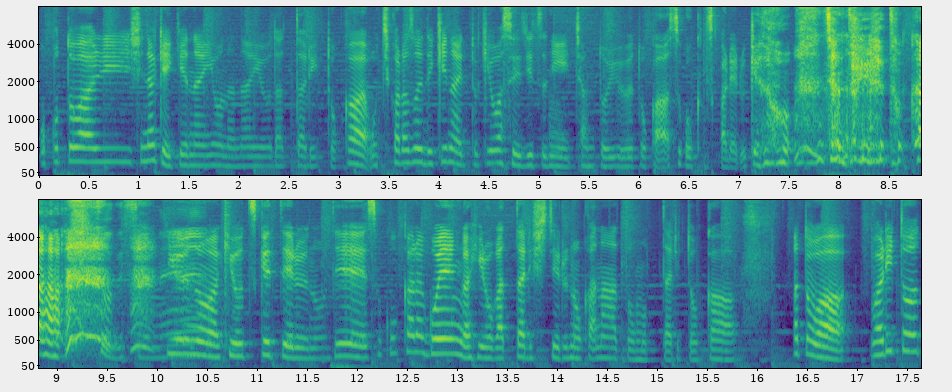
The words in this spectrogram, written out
お断りしなきゃいけないような内容だったりとかお力添えできない時は誠実にちゃんと言うとかすごく疲れるけど ちゃんと言うとかそうですよね。いうのは気をつけてるのでそこからご縁が広がったりしてるのかなと思ったりとかあとは割と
